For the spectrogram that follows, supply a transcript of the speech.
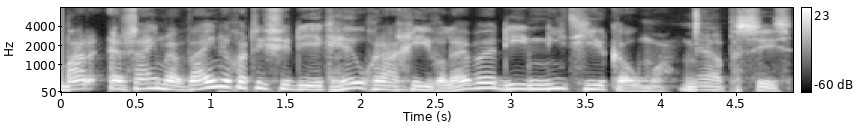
Maar er zijn maar weinig artiesten die ik heel graag hier wil hebben, die niet hier komen. Ja, precies.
